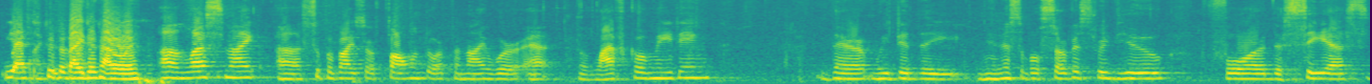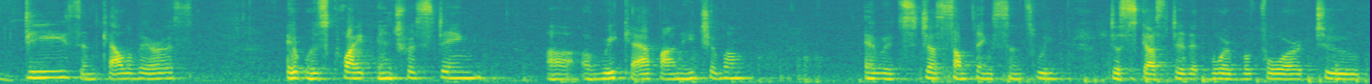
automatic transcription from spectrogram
Yes, Supervisor Callaway. Uh, Last night uh, Supervisor Folendorf and I were at the LAFCO meeting. There, we did the municipal service review for the CSDs in Calaveras. It was quite interesting, uh, a recap on each of them. And it's just something, since we discussed it at board before, to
